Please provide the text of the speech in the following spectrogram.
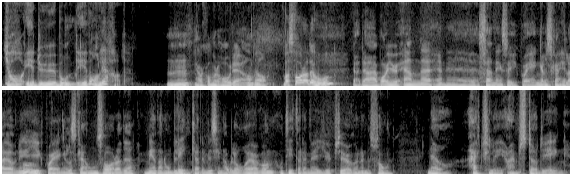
Ja, är du bonde i vanliga fall? Mm, jag kommer ihåg det. Ja. Ja. Vad svarade hon? Ja, det här var ju en, en eh, sändning som gick på engelska. Hela övningen Mm. gick på engelska. Hon svarade medan hon blinkade med sina blå ögon och tittade mig djupt i ögonen och sa hon, No, actually I'm studying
